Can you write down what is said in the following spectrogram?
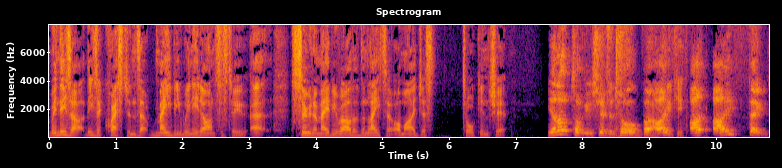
I mean, these are these are questions that maybe we need answers to uh, sooner, maybe rather than later. Or am I just talking shit? You're not talking shit at all, but Oh, I. I I think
